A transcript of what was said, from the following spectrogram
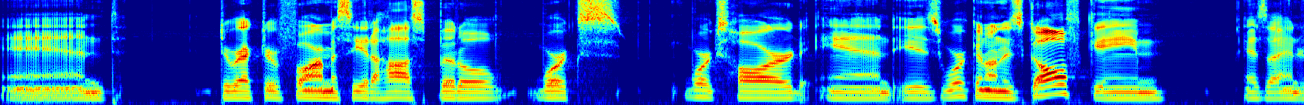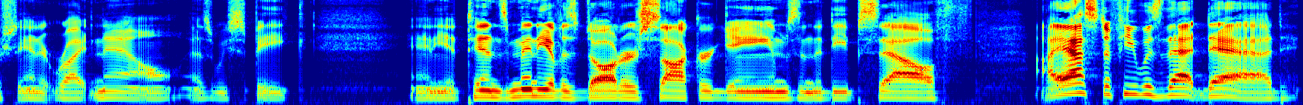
And director of pharmacy at a hospital works works hard and is working on his golf game as I understand it right now as we speak. And he attends many of his daughter's soccer games in the deep south. I asked if he was that dad,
